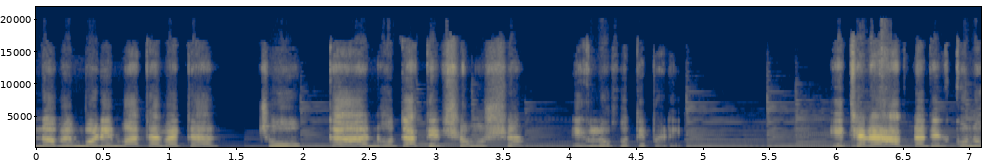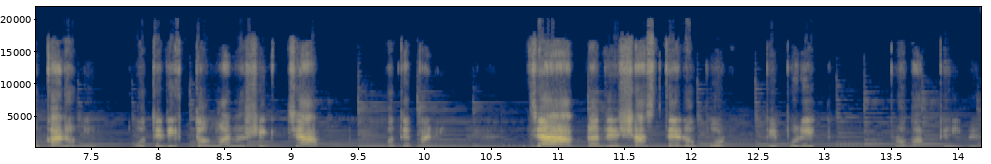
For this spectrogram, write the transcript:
নভেম্বরে মাথা ব্যথা, চোখ, কান ও দাঁতের সমস্যা, এগুলো হতে পারে। এছাড়া আপনাদের কোনো কারণে অতিরিক্ত মানসিক চাপ হতে পারে, যা আপনাদের স্বাস্থ্যের ওপর বিপরীত প্রভাব ফেলবে।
